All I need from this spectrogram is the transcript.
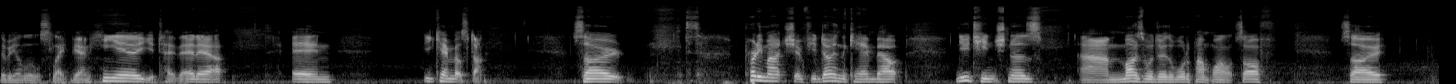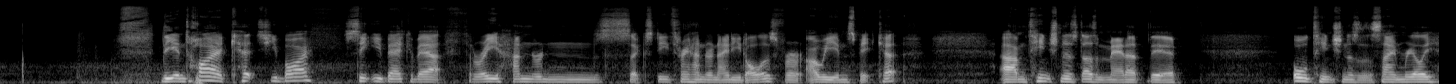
There'll be a little slack down here. You take that out, and your cam belt's done. So pretty much, if you're doing the cam belt, new tensioners, um, might as well do the water pump while it's off. So the entire kits you buy set you back about $360, $380 for OEM spec kit. Um, tensioners doesn't matter, they're all tensioners are the same really,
